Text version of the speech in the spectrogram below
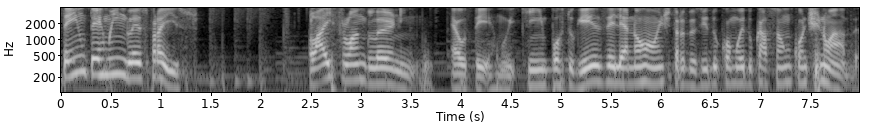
Tem um termo em inglês para isso. Lifelong learning é o termo, e que em português ele é normalmente traduzido como educação continuada.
